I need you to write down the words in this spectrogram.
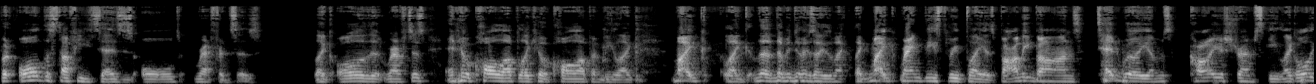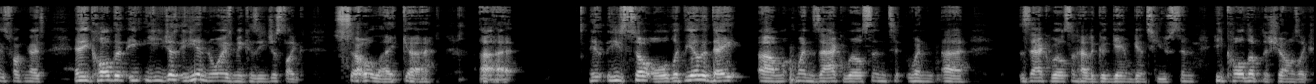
but all the stuff he says is old references, like all of the references, and he'll call up like he'll call up and be like Mike, like the, they've been doing something like like Mike rank these three players: Bobby Bonds, Ted Williams, Carl Yastrzemski, like all these fucking guys, and he called it. He, he just he annoys me because he just like so like uh uh he- he's so old. Like the other day, um, when Zach Wilson, t- when uh, Zach Wilson had a good game against Houston, he called up the show and was like,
